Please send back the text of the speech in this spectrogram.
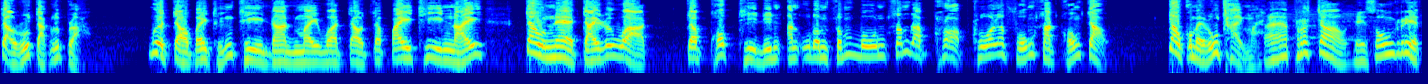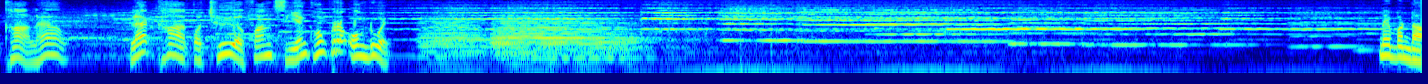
เจ้ารู้จักหรือเปล่า เมื่อเจ้าไปถึงที่นั้นไม่ว่าเจ้าจะไปที่ไหน เจ้าแน่ใจหรือว่า จะพบที่ดินอันอุดมสมบูรณ์สำหรับครอบครัวและฝูงสัตว์ของเจ้า เจ้าก็ไม่รู้ใช่ไหม แต่พระเจ้าได้ทรงเรียกข้าแล้ว และข้าก็เชื่อฟังเสียงของพระองค์ด้วยในบรรดา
